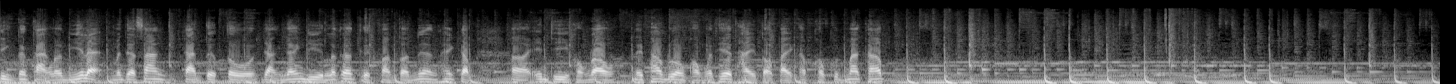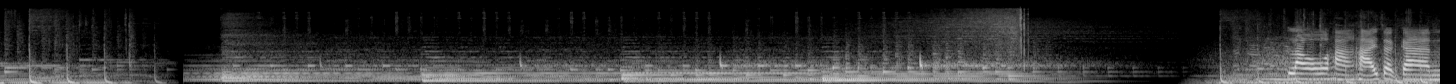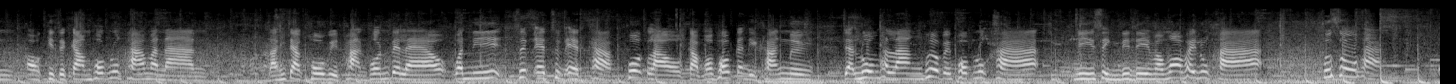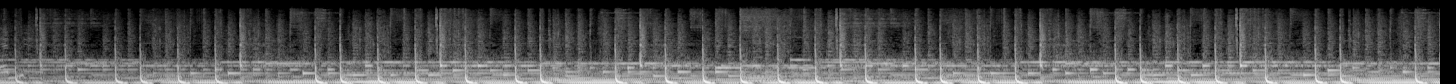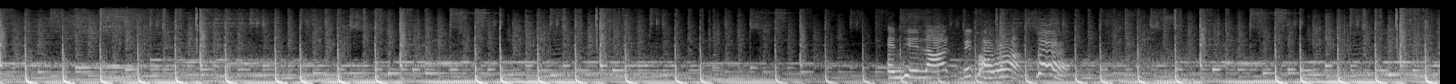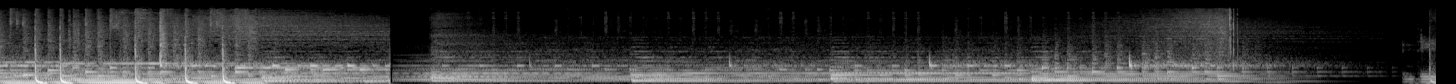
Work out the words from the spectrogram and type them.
สิ่งต่างๆ เหล่านี้แหละมันจะสร้างการเติบโตอย่างยั่งยืน แล้วก็เกิดความต่อเนื่องให้กับเอ็นทีของเราในภาพรวมของประเทศไทยต่อไปครับ ขอบคุณมากครับ เราห่างหายจากการออกกิจกรรมพบลูกค้ามานาน หลังจากโควิดผ่านพ้นไปแล้ว วันนี้ 11 11 ค่ะ พวกเรากลับมาพบกันอีกครั้งหนึ่งจะรวมพลังเพื่อไปพบลูกค้า มีสิ่งดีๆ มามอบให้ลูกค้าสู้ๆค่ะ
